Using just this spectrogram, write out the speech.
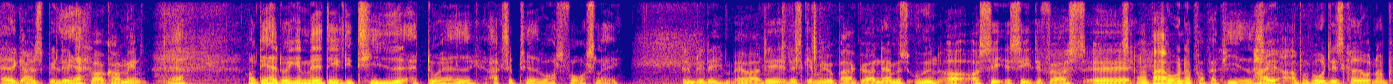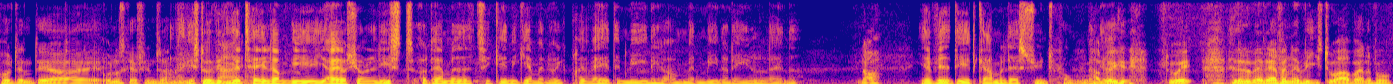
adgangsbillet Ja. ja. for at komme ind. Ja. Og det havde du ikke meddelt i tide, at du havde accepteret vores forslag. Jamen, det er det, og det, det skal man jo bare gøre nærmest uden at, at se, se det først. Øh, Skriv bare under på papiret. har I, Så. apropos det skrevet under på den der øh, underskriftsindsamling? Det stod vi lige Nej. og talte om. Vi, jeg er jo journalist, og dermed tilkendegiver man jo ikke private meninger, om man mener det ene eller andet. Nå, Jeg ved, det er et gammeldags synspunkt, men har du ikke, du er, ved du, hvad det er for en avis, du arbejder på?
